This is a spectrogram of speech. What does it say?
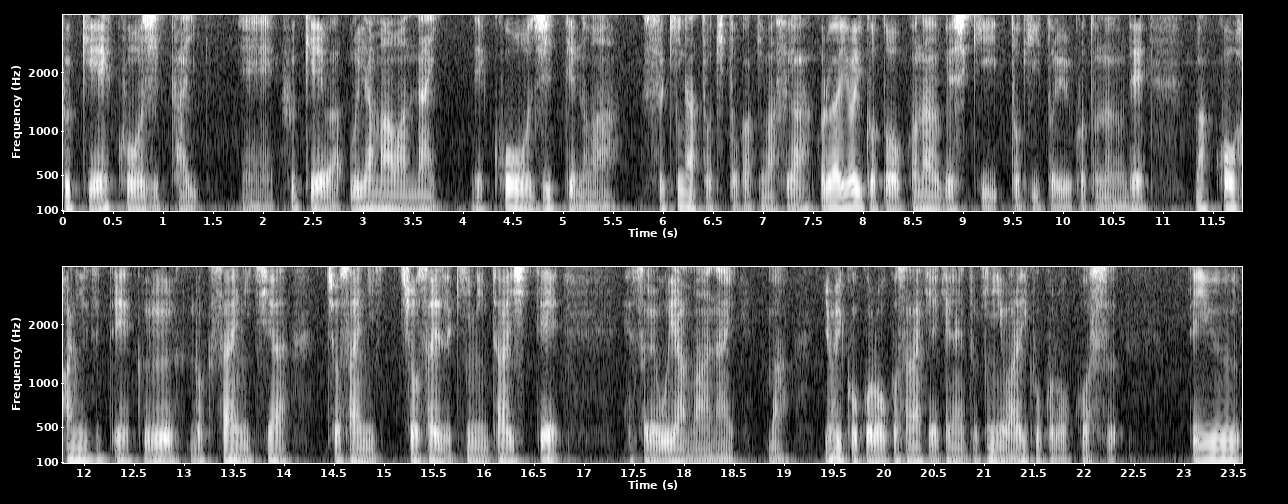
父兄工事会」えー、父兄は敬わない。で工事っていうのは好きな時と書きますがこれは良いことを行うべしき時ということなので、まあ、後半に出てくる6歳日や長歳日長歳月に対してそれを敬わないまあ良い心を起こさなきゃいけない時に悪い心を起こすっていう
